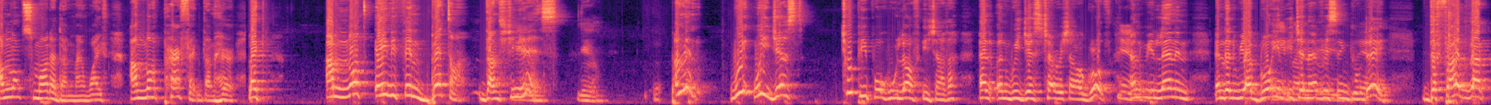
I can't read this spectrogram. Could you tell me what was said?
I'm not smarter than my wife. I'm not perfect than her. Like, I'm not anything better than she is. Yeah. I mean, we, we just two people who love each other and, and we just cherish our growth Yeah. and we're learning and then we are growing Day each and every day. single Yeah. day. The fact that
